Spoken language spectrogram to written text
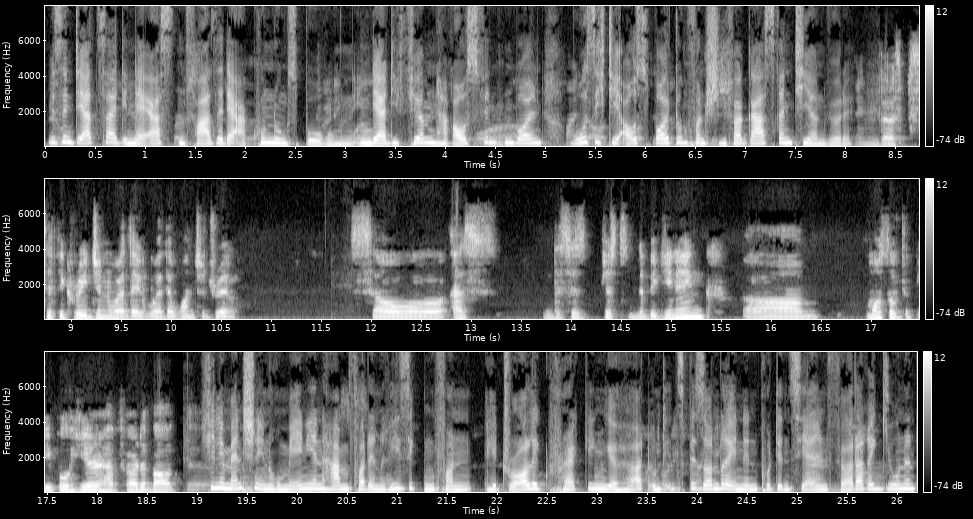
Wir sind derzeit in der ersten Phase der Erkundungsbohrungen, in der die Firmen herausfinden wollen, wo sich die Ausbeutung von Schiefergas rentieren würde. In the specific region where they where they want to drill. So as this is just the beginning, um, Viele Menschen in Rumänien haben vor den Risiken von Hydraulic Fracking gehört und insbesondere in den potenziellen Förderregionen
